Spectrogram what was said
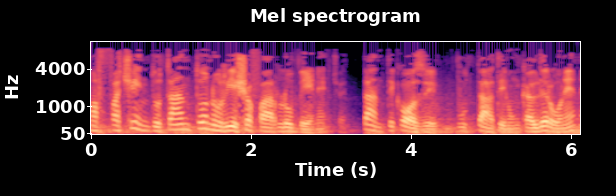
ma facendo tanto non riesce a farlo bene. Cioè, tante cose buttate in un calderone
